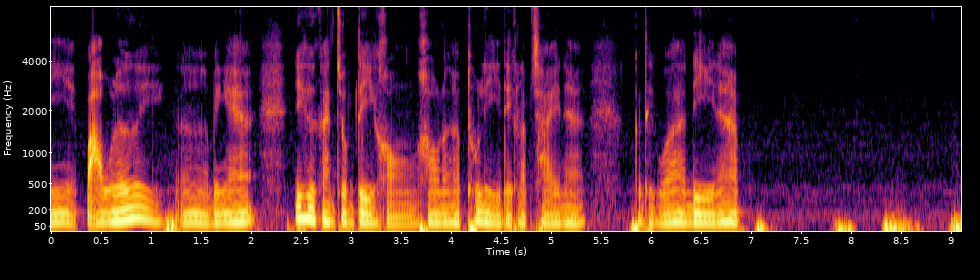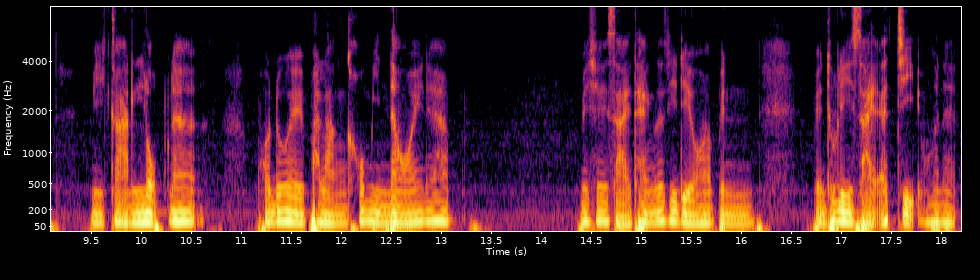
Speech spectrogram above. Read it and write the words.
นี่เป่าเลย เออเป็นไงฮะ นี่คือการโจมตีของเขานะครับ ทุลีเด็กรับใช้นะฮะ ก็ถือว่าดีนะครับ มีการหลบนะฮะเพราะด้วยพลังเขามีน้อยนะครับ ไม่ใช่สายแทงซะทีเดียวครับเป็นเป็นทุลีสายอจิเหมือนกันนะ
